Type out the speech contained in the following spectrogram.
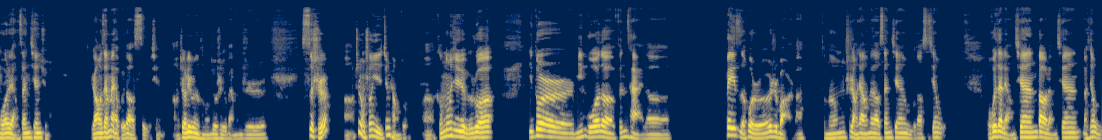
我两三千去买，然后再卖回到四五千啊，这个利润可能就是有百分之四十啊。这种生意经常做啊，可能东西就比如说一对民国的粉彩的杯子或者说是碗吧，可能市场价能卖到三千五到四千五，我会在两千到两千两千五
